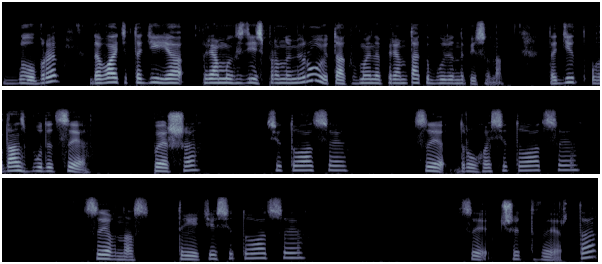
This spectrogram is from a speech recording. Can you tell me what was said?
Добре. Давайте тоді я прямо їх здесь пронумерую. Так, в мене прям так і буде написано. Тоді в нас буде це перша ситуація, це друга ситуація, це в нас третя ситуація, це четверта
